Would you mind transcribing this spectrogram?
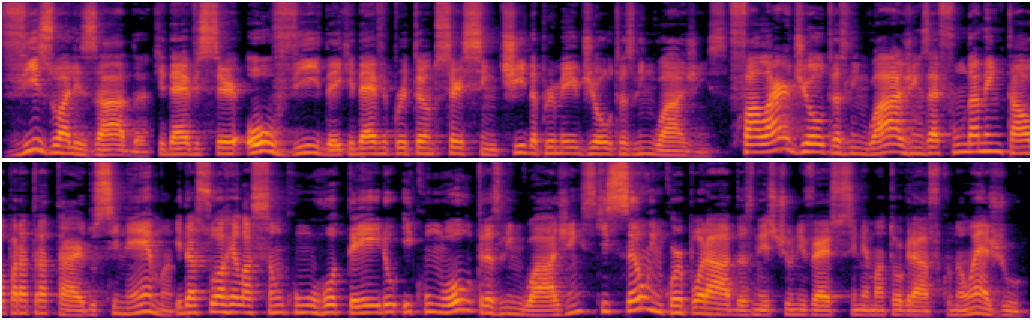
visualizada, que deve ser ouvida e que deve, portanto, ser sentida por meio de outras linguagens. Falar de outras linguagens é fundamental para tratar do cinema e da sua relação com o roteiro e com outras linguagens que são incorporadas neste universo cinematográfico, não é, Ju?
